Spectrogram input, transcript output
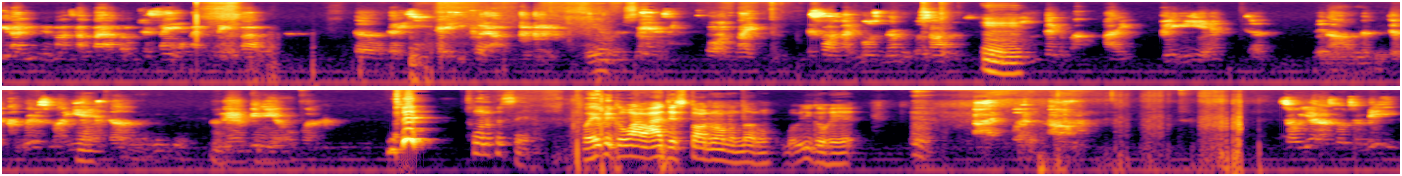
you're not even in my top five, but I'm just saying, like think about the the heat that he put out. Everest. Man, as like as far as like most memorable songs, Mm-hmm. you think about like Biggie and the the, um, the, the charisma he had the their video, but Twenty percent. But if it go out, I just started on another. But you go ahead. Alright, but um, so yeah, so to me,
